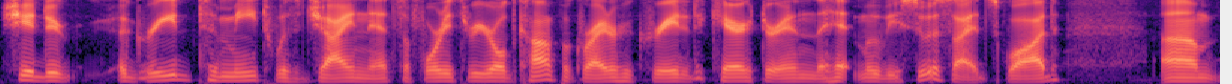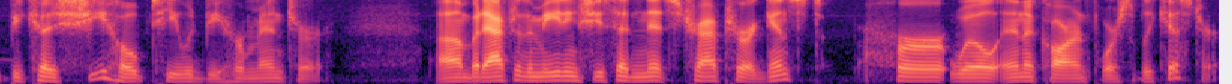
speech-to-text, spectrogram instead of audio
She had de- agreed to meet with Jai Nitz, a 43 year old comic book writer who created a character in the hit movie Suicide Squad, um, because she hoped he would be her mentor. Um, but after the meeting, she said Nitz trapped her against her will in a car and forcibly kissed her.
